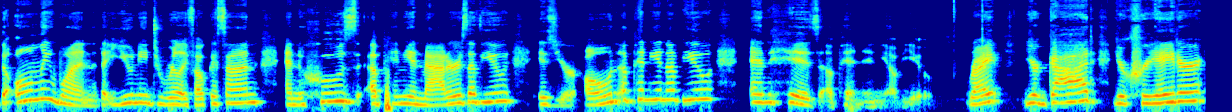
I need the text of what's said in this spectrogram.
the only one that you need to really focus on and whose opinion matters of you is your own opinion of you and his opinion of you, right? Your God, your creator,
